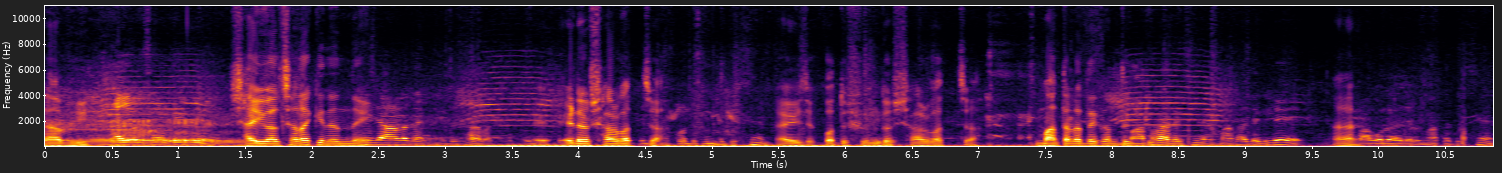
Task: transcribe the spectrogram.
নাভি সাইওয়াল ছাড়া কিনেন নেই? এই যে আলাদা দেখেন এটা সার বাচ্চা। এটাও এই যে কত সুন্দর ষাড় বাচ্চা। মাথাটা দেখান তো মাথা দেখছেন মাথা দেখলে হ্যাঁ। পাগল হয়ে যাবে মাথা দেখছেন?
